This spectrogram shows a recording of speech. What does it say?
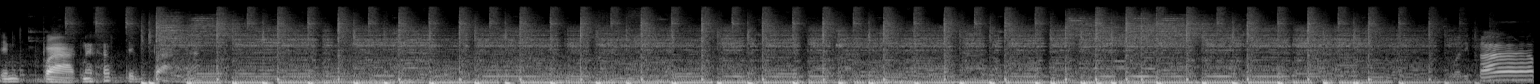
ต็มปากนะครับ เต็มปากนะสวัสดีครับ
